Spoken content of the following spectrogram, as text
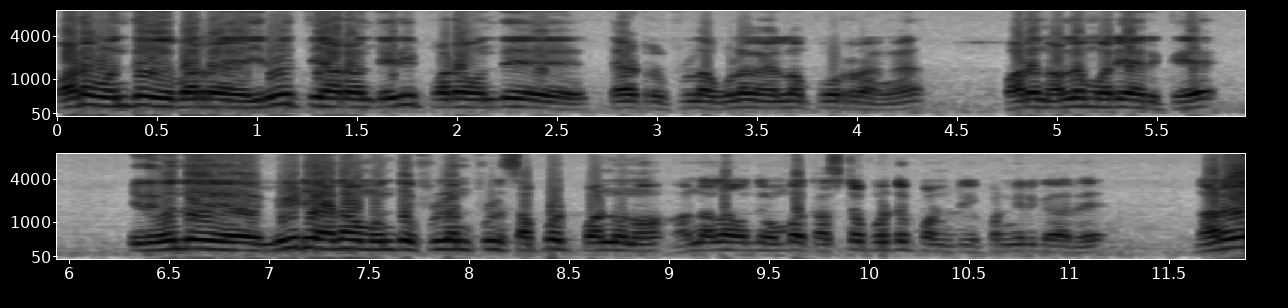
படம் வந்து வர்ற இருபத்தி ஆறாம் தேதி படம் வந்து தேட்டர் ஃபுல்லாக உலகம் எல்லாம் போடுறாங்க. படம் நல்ல மாதிரியாக இருக்குது இது வந்து மீடியா தான் வந்து ஃபுல் அண்ட் ஃபுல் சப்போர்ட் பண்ணணும். அதனால வந்து ரொம்ப கஷ்டப்பட்டு பண்ணி பண்ணியிருக்காரு. நிறைய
